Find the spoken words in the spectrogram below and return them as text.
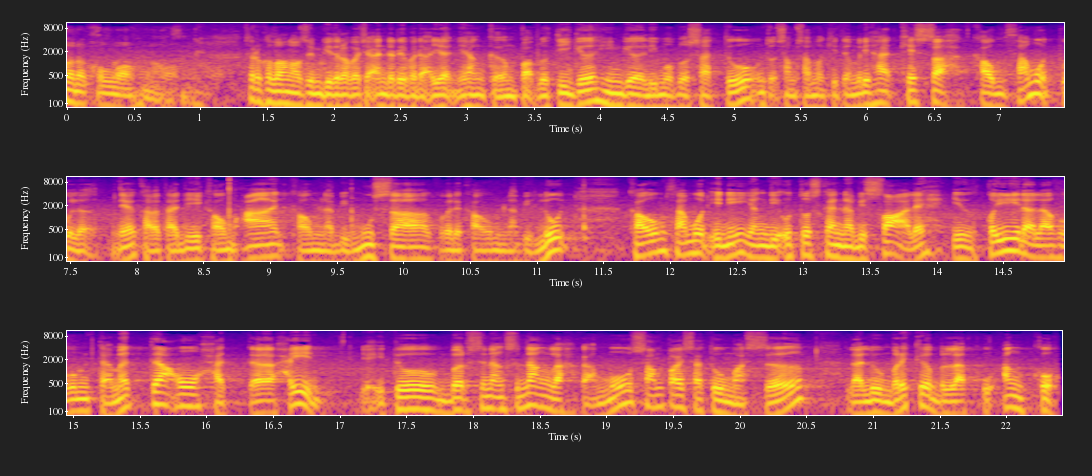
Sadaqallahu Surah Al-Azim kita bacaan daripada ayat yang ke-43 hingga 51 untuk sama-sama kita melihat kisah kaum Samud pula. Ya, kalau tadi kaum Ad, kaum Nabi Musa kepada kaum Nabi Lut, kaum Samud ini yang diutuskan Nabi Saleh, "Idh qila lahum tamatta'u hatta hin." Iaitu bersenang-senanglah kamu sampai satu masa lalu mereka berlaku angkuh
